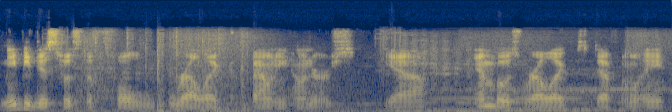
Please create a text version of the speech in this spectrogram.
maybe this was the full relic bounty hunters. Yeah, Embo's relic, definitely.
